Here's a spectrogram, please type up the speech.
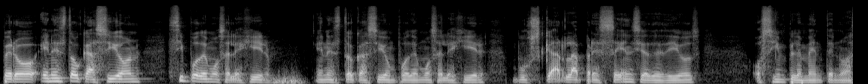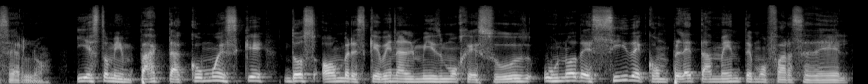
Pero en esta ocasión sí podemos elegir. En esta ocasión podemos elegir buscar la presencia de Dios o simplemente no hacerlo. Y esto me impacta, ¿cómo es que dos hombres que ven al mismo Jesús, uno decide completamente mofarse de él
